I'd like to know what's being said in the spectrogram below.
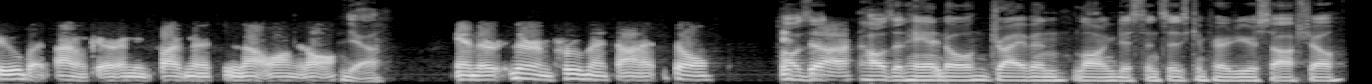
two. But I don't care. I mean, five minutes is not long at all, Yeah. and there there are improvements on it. So How's it? uh, how's it handle driving long distances compared to your soft shell?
